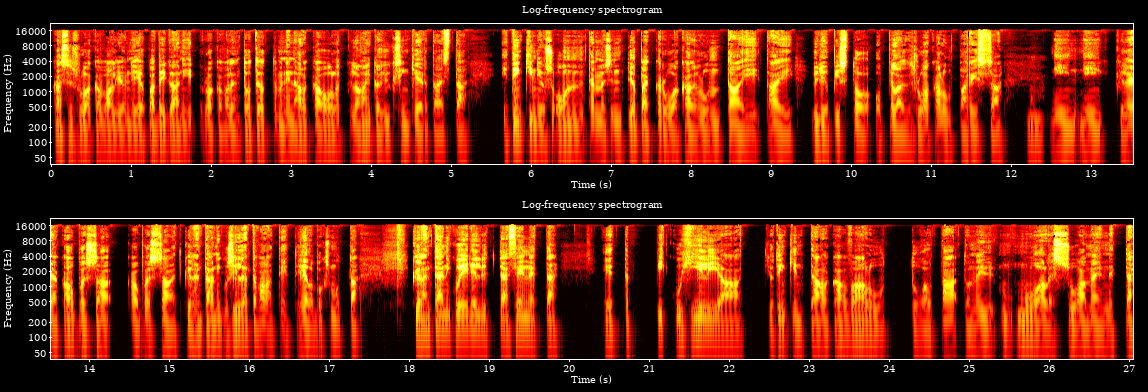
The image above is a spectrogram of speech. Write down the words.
kasvisruokavalion ja jopa vegaaniruokavalion toteuttaminen alkaa olla kyllä aika yksinkertaista, etenkin jos on tämmöisen työpaikkaruokailun tai, tai yliopisto-oppilaitosruokailun parissa, mm. niin, niin kyllä ja kaupoissa, kaupoissa että kyllähän tämä on niin kuin sillä tavalla tehty helpoksi, mutta kyllähän tämä niin kuin edellyttää sen, että, että pikkuhiljaa jotenkin tämä alkaa valua tuolta tuonne muualle Suomeen, että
